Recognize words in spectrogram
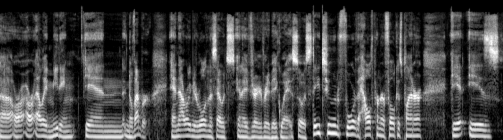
uh, or our LA meeting in November. And now we're going to be rolling this out in a very, very big way. So stay tuned for the Health Healthpreneur Focus Planner. It is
